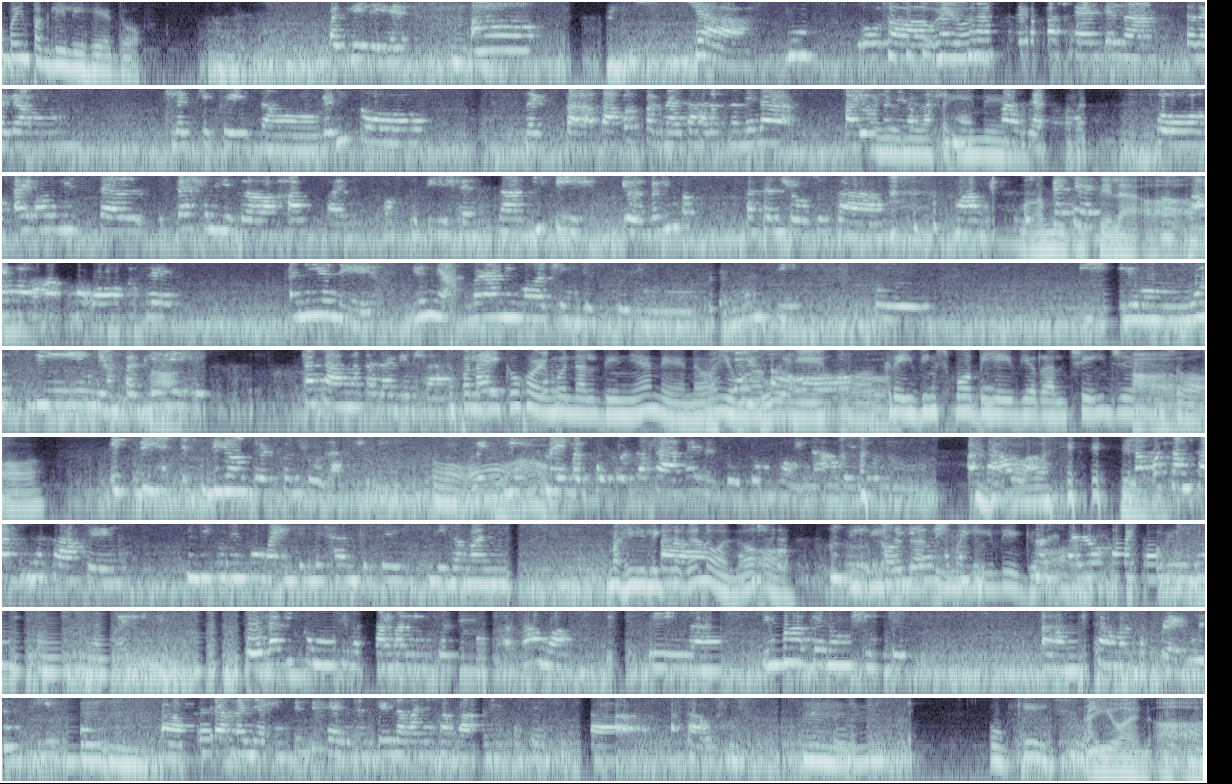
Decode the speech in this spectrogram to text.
Totoo ba yung paglilihi, Dok? paglilihi. Ah, yeah. Yung, so, So, totoo meron yun? na talaga pasyente na talagang nagki-crave ng ganito. Nag, ta- tapos pag nasa harap na nila, ayaw, Ayaw na nila nila kainin. Ah. So, I always tell, especially the husbands of the patients, na be patient. Yun, maging pa- pasensyoso sa mga... Mga misis nila. Oo. Oo. Ah, oo, kasi ano yun eh, yun nga, maraming mga changes during pregnancy. So, yung mood swing, yung paglilihi, kasama talaga siya. Sa palagay ko, Kahit- hormonal din yan eh, no? Mas Yung mga oo. cravings mo, behavioral changes, Oo. oo. It's, be, it's beyond their control actually. Oo. Which means wow. may magpupunta sa akin, nagsusumbong, inaaway ko ng asawa. Yeah. Tapos ang sabi niya sa akin, hindi ko din po maintindihan kasi hindi naman Mahilig sa Ah, ganon, oo. Hindi siya dating mahilig, oo. Pero for some reason, gusto kainin. So, lagi kong sinasama minsan yung asawa explain na yung mga ganong changes is um, kasama sa pregnancy. So, Mm-mm. uh, kailangan niyang intindihin and kailangan niyang hamaan yung pasensya sa asawa niya. Kasi Mm. nagsisisi. Okay. Ayun, oo.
